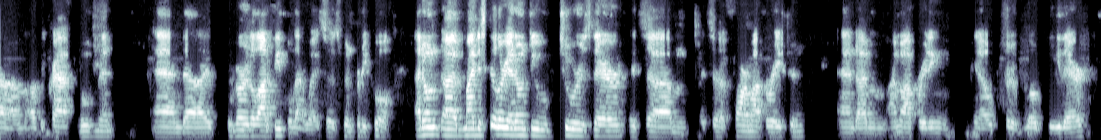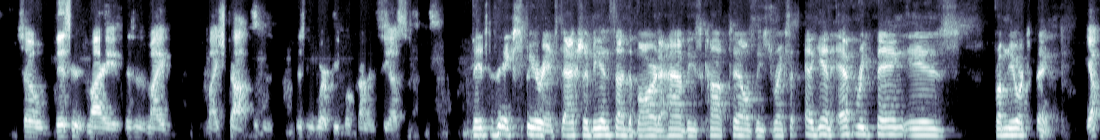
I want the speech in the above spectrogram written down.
um, of the craft movement, and uh, converted a lot of people that way. So it's been pretty cool. I don't uh, my distillery. I don't do tours there. It's um, it's a farm operation, and I'm I'm operating you know sort of low key there. So this is my this is my my shop. This is, this is where people come and see us. This is the experience to actually be inside the bar to have these cocktails, these drinks. Again, everything is from New York State. Yep,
